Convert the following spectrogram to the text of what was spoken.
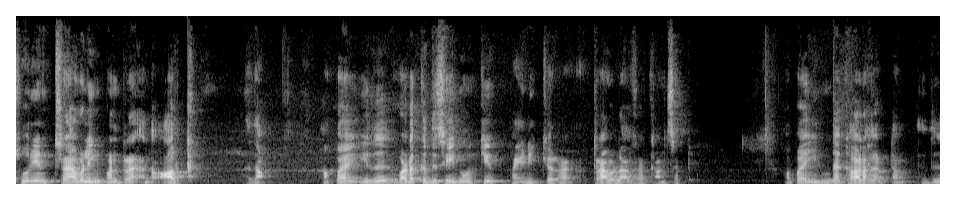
சூரியன் ட்ராவலிங் பண்ணுற அந்த ஆர்க் அதுதான் அப்போ இது வடக்கு திசை நோக்கி பயணிக்கிற ட்ராவல் ஆகிற கான்செப்ட் அப்போ இந்த காலகட்டம் இது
